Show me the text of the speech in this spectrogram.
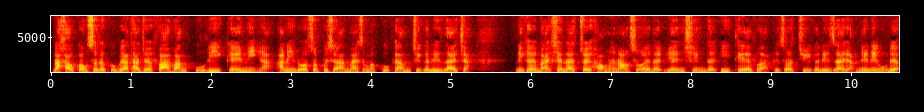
那好公司的股票，它就会发放股利给你啊。啊，你如果说不喜欢买什么股票，我们举个例子来讲，你可以买现在最红的那种所谓的圆形的 ETF 啊。比如说举个例子来讲，零零五六，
